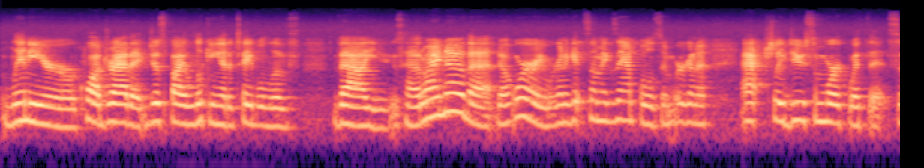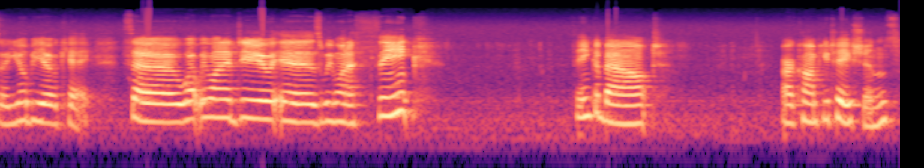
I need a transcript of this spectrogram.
linear or quadratic just by looking at a table of values? How do I know that? Don't worry, we're going to get some examples and we're going to actually do some work with it, so you'll be okay. So, what we want to do is we want to think think about our computations.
